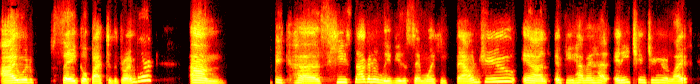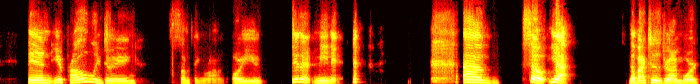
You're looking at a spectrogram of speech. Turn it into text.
I would say go back to the drawing board. Um, because he's not going to leave you the same way he found you. And if you haven't had any change in your life, then you're probably doing something wrong or you didn't mean it. um, so, yeah, go back to the drawing board.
